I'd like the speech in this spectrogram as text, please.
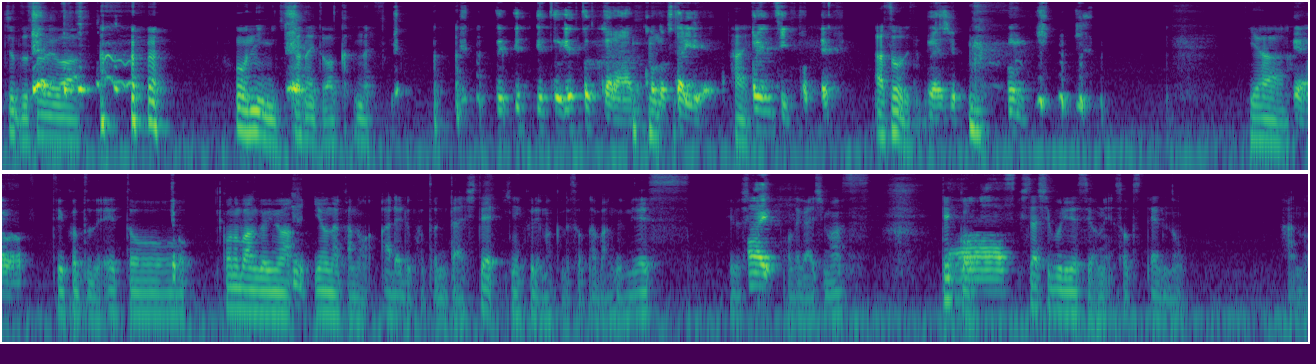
ちょっとそれは 本人に聞かないと分かんないですけどで言言っと言っとくから、あのこの二人で、はい。これについて撮って、あそうですね。来週。うん。いやー。ということでえっとこの番組は世の中の荒れることに対してひねくれまくるそんな番組です。よろしくはい。お願いします、結構あー久しぶりですよね卒展のあの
